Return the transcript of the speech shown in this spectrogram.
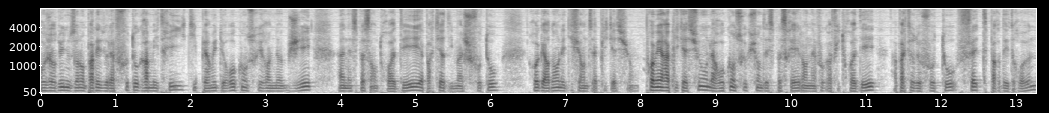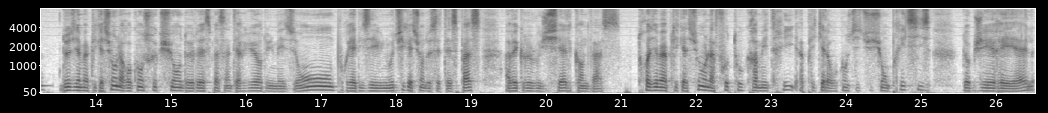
aujourd'hui nous allons parler de la photogrammétrie qui permet de reconstruire un objet, un espace en 3D à partir d'images photos. Regardons les différentes applications. Première application, la reconstruction d'espaces réels en infographie 3D à partir de photos faites par des drones. Deuxième application, la reconstruction de l'espace intérieur d'une maison pour réaliser une modification de cet espace avec le logiciel Canvas. Troisième application, la photogrammétrie appliquée à la reconstitution précise d'objets réels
